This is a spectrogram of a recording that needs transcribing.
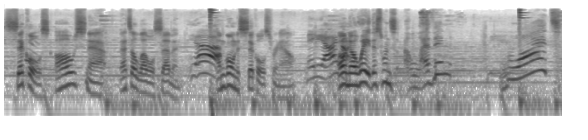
Sickles. Oh, snap. That's a level 7. Yeah. I'm going to sickles for now. Maybe I. Oh, no, wait. This one's 11? What?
